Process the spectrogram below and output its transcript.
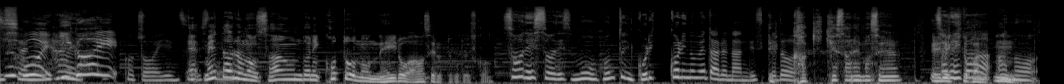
ー、すごい、一緒に意外。ことを演奏してえメタルのサウンドに琴の音色を合わせるってことですか？そうですそうです。もう本当にゴリッゴリのメタルなんですけえど書き消されません？エそれレキとかに？が、あの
